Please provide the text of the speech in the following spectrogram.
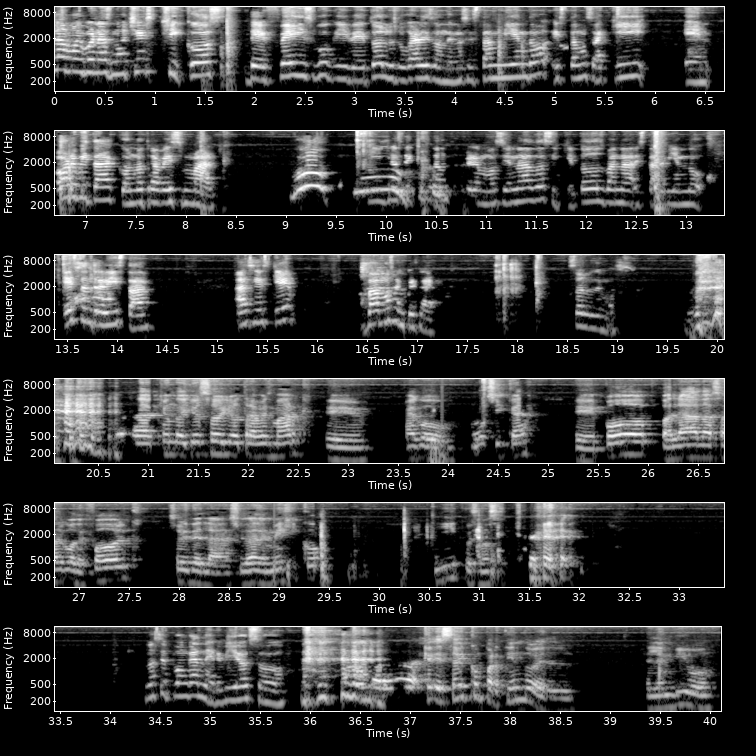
Hola, muy buenas noches, chicos de Facebook y de todos los lugares donde nos están viendo. Estamos aquí en órbita con otra vez Mark. Y ya sé que están súper emocionados y que todos van a estar viendo esta entrevista. Así es que vamos a empezar. Saludemos. ¿Qué onda? Yo soy otra vez Mark. Eh, hago música, eh, pop, baladas, algo de folk. Soy de la Ciudad de México. Y pues no sé. No se ponga nervioso. Estoy compartiendo el, el en vivo.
